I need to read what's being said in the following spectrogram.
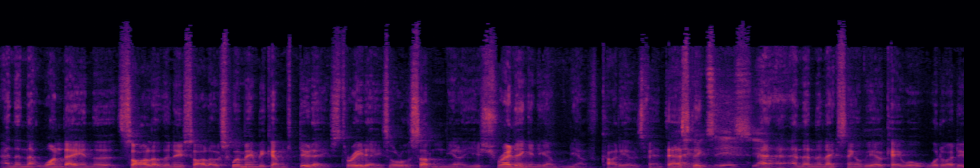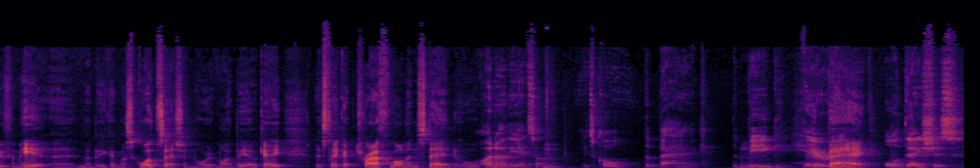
and then that one day in the silo, the new silo of swimming becomes two days, three days. All of a sudden, you know, you're shredding and you go, you know, cardio is fantastic. Exist, yeah. and, and, then the next thing will be, okay, well, what do I do from here? Uh, it might become a squad session, or it might be, okay, let's take up triathlon instead. Or I know the answer. Mm. It's called the bag, the mm. big, hairy, bag. audacious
